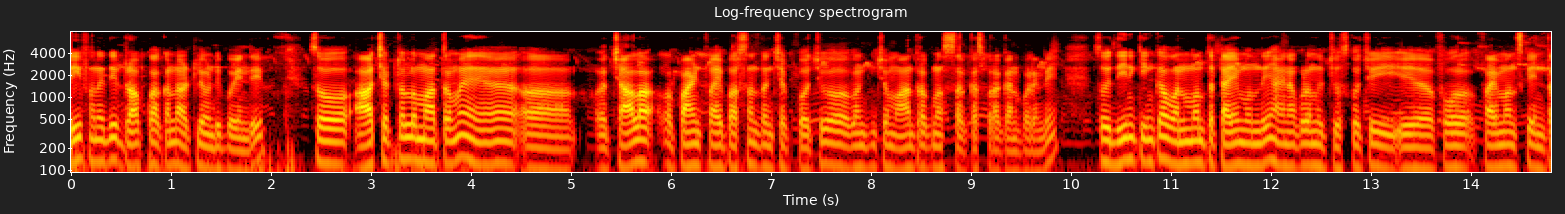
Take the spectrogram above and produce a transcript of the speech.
లీఫ్ అనేది డ్రాప్ కాకుండా అట్లే ఉండిపోయింది. సో ఆ చెట్లలో మాత్రమే చాలా పాయింట్ ఫైవ్ పర్సెంట్ అని చెప్పుకోవచ్చు. కొంచెం ఆంథ్రాక్నోస్ సర్కస్పరా కనపడింది సో దీనికి ఇంకా వన్ మంత్ టైం ఉంది. అయినా కూడా మీరు చూసుకోవచ్చు ఈ ఫోర్ ఫైవ్ మంత్స్కి ఇంత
